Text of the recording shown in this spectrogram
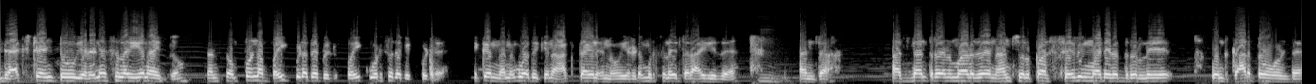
ಇದು ಆಕ್ಸಿಡೆಂಟ್ ಎರಡನೇ ಸಲ ಏನಾಯ್ತು? ನಾನು ಸಂಪೂರ್ಣ ಬೈಕ್ ಬಿಡದೆ ಬಿಟ್ಟು ಬೈಕ್ ಓಡಿಸೋದೇ ಬಿಟ್ಬಿಟ್ಟೆ ಯಾಕಂದ್ರೆ ನನಗೂ ಅದಕ್ಕೇನು ಆಗ್ತಾ ಇಲ್ಲೇನು ಎರಡು ಮೂರು ಸಲ ಈ ತರ ಆಗಿದೆ ಅಂತ. ಅದ್ ನಂತರ ಏನ್ ಮಾಡಿದೆ ನಾನ್ ಸ್ವಲ್ಪ ಸೇವಿಂಗ್ ಮಾಡಿರೋದ್ರಲ್ಲಿ ಒಂದ್ ಕಾರ್ ತಗೊಂಡೆ.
